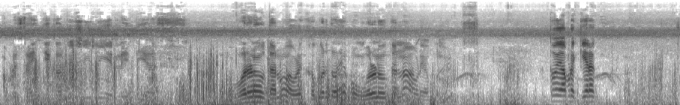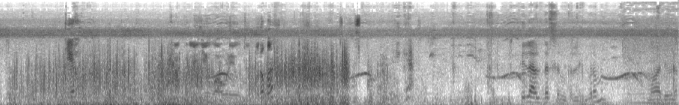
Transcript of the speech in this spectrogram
આપણે સાહિત્ય કરવું છીએ નહીં એટલે ઇતિહાસ વર્ણવતા ન આવડે ખબર તો છે પણ વર્ણવતા ન આવડે આપણને તોય આપણે ક્યારેક કહેવું આપણને જેવું આવડે એવું બરાબર ફિલહાલ દર્શન કરી લઈએ બરાબર? મહાદેવના.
